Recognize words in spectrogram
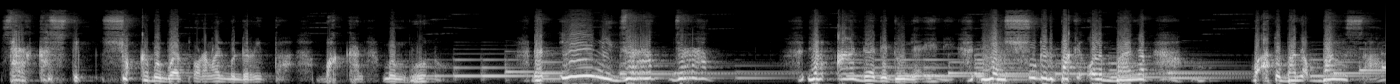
sarkastik, suka membuat orang lain menderita, bahkan membunuh. Dan ini jerat-jerat yang ada di dunia ini yang sudah dipakai oleh banyak atau banyak bangsa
